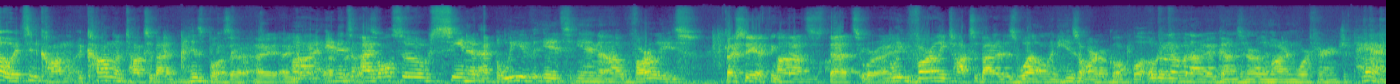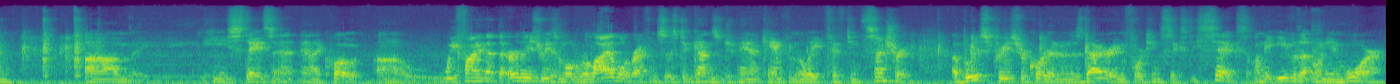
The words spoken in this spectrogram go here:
Oh, it's in Conlan. Conlan talks about it in his book. 'cause I, I, I know Uh, I've and heard it's, that I've somewhere. also seen it. I believe it's in uh, Varley's Actually, I think Um, that's that's where I I. believe Varley talks about it as well in his article, well, Oda Nobunaga Guns and Early Modern Warfare in Japan. Um, he states, and, and I quote, uh, We find that the earliest reasonable, reliable references to guns in Japan came from the late 15th century. A Buddhist priest recorded in his diary in 1466, on the eve of the Onin War,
